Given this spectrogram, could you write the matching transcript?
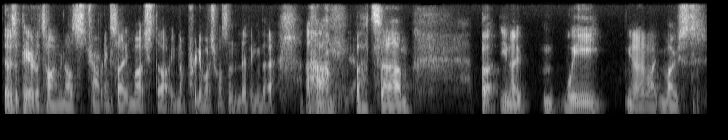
there was a period of time when I was traveling so much that you know pretty much wasn't living there. Um, But um, but you know we you know like most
